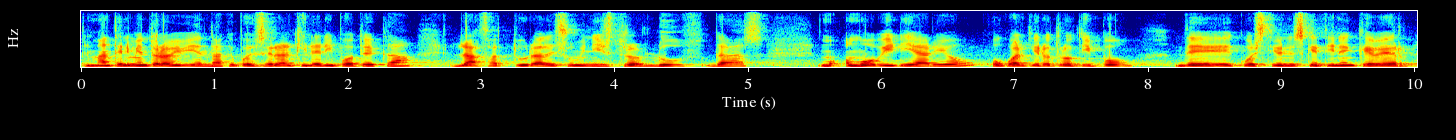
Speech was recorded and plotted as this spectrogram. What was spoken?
el mantenimiento de la vivienda, que puede ser alquiler hipoteca, la factura de suministros, luz, gas, mobiliario o cualquier otro tipo de cuestiones que tienen que ver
